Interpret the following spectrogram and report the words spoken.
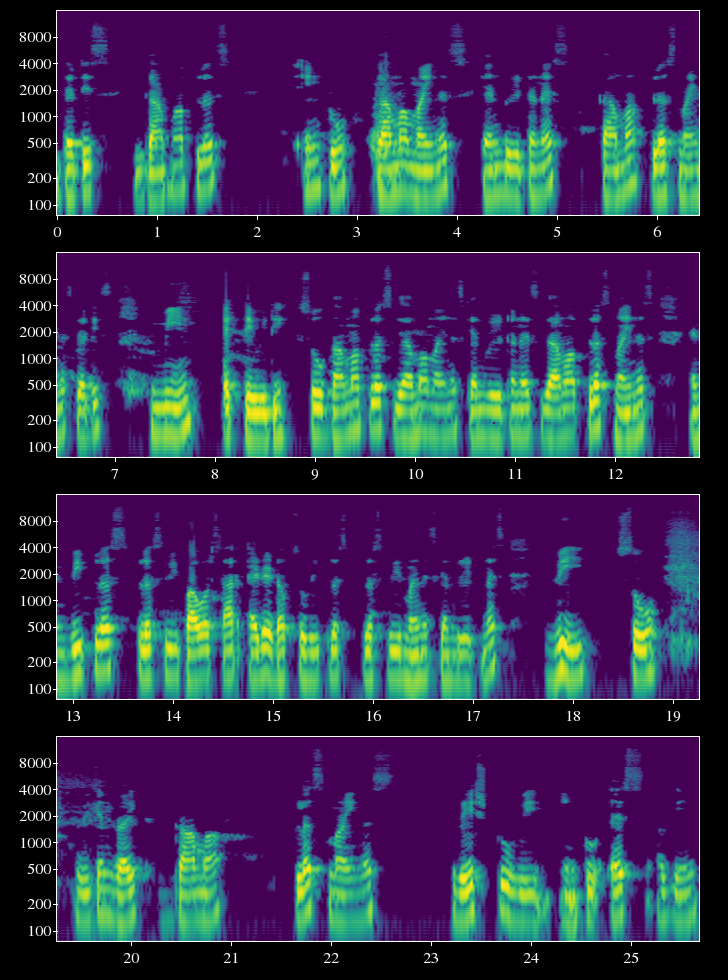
that is gamma plus into gamma minus can be written as gamma plus minus that is mean activity. So gamma plus gamma minus can be written as gamma plus minus and v plus plus v powers are added up. So v plus plus v minus can be written as v. So we can write gamma plus minus raised to v into s again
